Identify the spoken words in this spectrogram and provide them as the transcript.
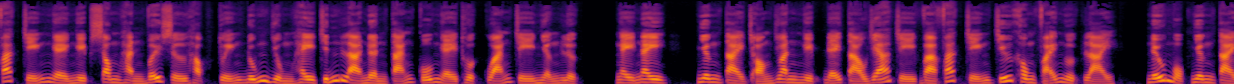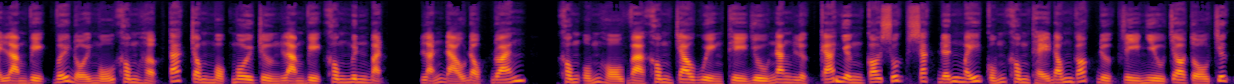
Phát triển nghề nghiệp song hành với sự học tuyển đúng dùng hay chính là nền tảng của nghệ thuật quản trị nhận lực. Ngày nay, nhân tài chọn doanh nghiệp để tạo giá trị và phát triển chứ không phải ngược lại. Nếu một nhân tài làm việc với đội ngũ không hợp tác trong một môi trường làm việc không minh bạch, lãnh đạo độc đoán, không ủng hộ và không trao quyền thì dù năng lực cá nhân có xuất sắc đến mấy cũng không thể đóng góp được gì nhiều cho tổ chức.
